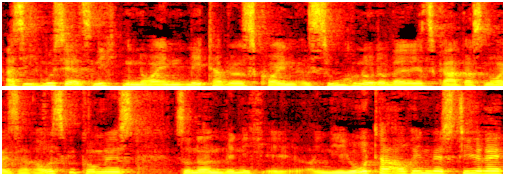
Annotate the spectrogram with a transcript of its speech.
Also ich muss ja jetzt nicht einen neuen Metaverse-Coin suchen oder weil jetzt gerade was Neues herausgekommen ist, sondern wenn ich äh, in IOTA auch investiere,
